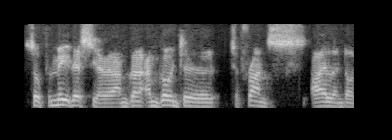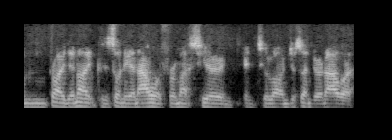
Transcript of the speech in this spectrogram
So for me this year, I'm going I'm going to to France Ireland on Friday night because it's only an hour from us here in, in Toulon, just under an hour.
